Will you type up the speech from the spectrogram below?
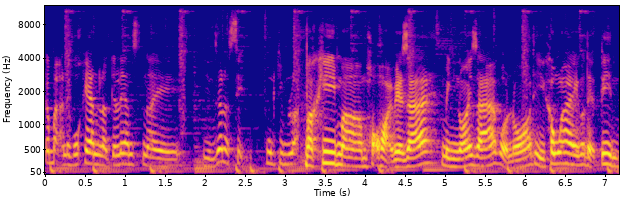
Các bạn ấy có khen là cái lens này nhìn rất là xịn full kim loại. Và khi mà họ hỏi về giá ấy, mình nói giá của nó thì không ai có thể tin.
